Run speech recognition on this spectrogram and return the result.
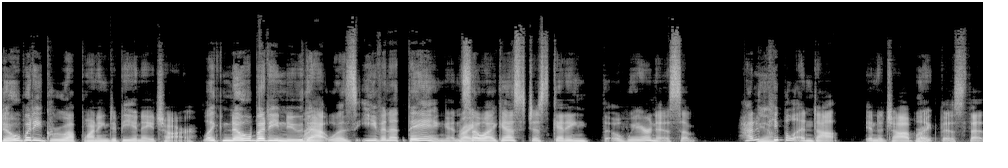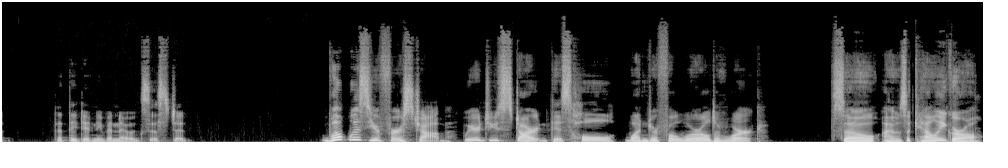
nobody grew up wanting to be in HR. Like nobody knew Right. that was even a thing. And Right. so I guess just getting the awareness of how did Yeah. people end up in a job Right. like this that that they didn't even know existed. What was your first job? Where'd you start this whole wonderful world of work? So I was a Kelly girl.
